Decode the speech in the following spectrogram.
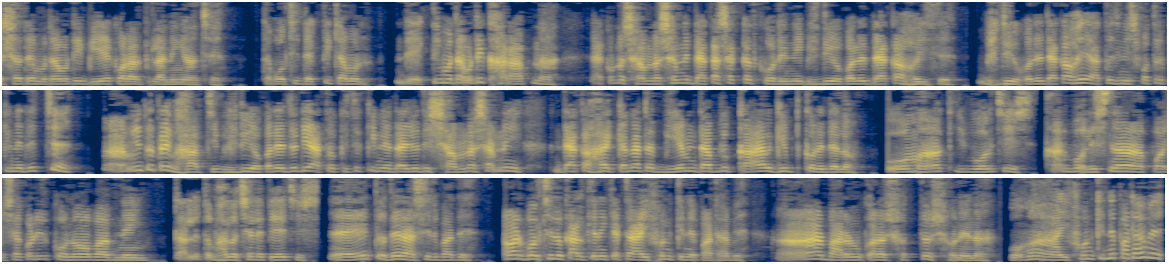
এর সাথে মোটামুটি বিয়ে করার প্ল্যানিং আছে। তা বলছি, দেখতে কেমন? দেখতে মোটামুটি খারাপ না। এখনও সামনাসামনি দেখা সাক্ষাৎ করিনি ভিডিও কলে দেখা হয়েছে। ভিডিও কলে দেখা হয়ে এত জিনিসপত্র কিনে দিচ্ছে? আমি তো তাই ভাবছি ভিডিও কলে যদি এত কিছু কিনে দেয়, যদি সামনাসামনি দেখা হয়, কেন একটা বিএমডাব্লিউ কার গিফট করে দিল? ও মা, কি বলছিস? আর বলিস না, পয়সা করির কোনো অভাব নেই। তাহলে তো ভালো ছেলে পেয়েছিস। এই তোদের আশীর্বাদে। আবার বলছিল কালকে নাকি একটা আইফোন কিনে পাঠাবে। আর বারণ করা সত্ত্বেও শোনে না। ও মা আইফোন কিনে পাঠাবে?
